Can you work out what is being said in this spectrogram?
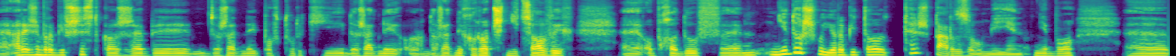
e, a reżim robi wszystko, żeby do żadnej powtórki, do, żadnej, do żadnych rocznicowych e, obchodów nie doszło i robi to też bardzo umiejętnie, bo e,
